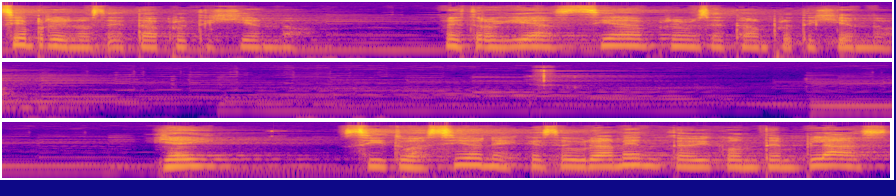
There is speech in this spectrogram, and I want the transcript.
siempre nos está protegiendo. Nuestros guías siempre nos están protegiendo. Y hay situaciones que seguramente hoy contemplás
